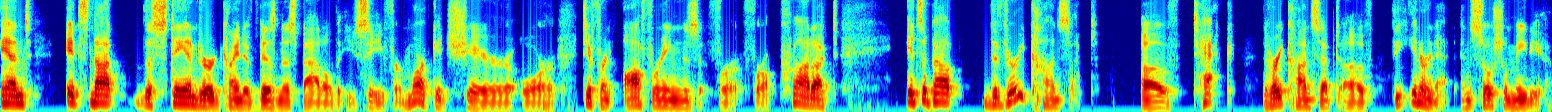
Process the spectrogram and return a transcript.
And it's not the standard kind of business battle that you see for market share or different offerings for, for a product. It's about the very concept of tech, the very concept of the internet and social media.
